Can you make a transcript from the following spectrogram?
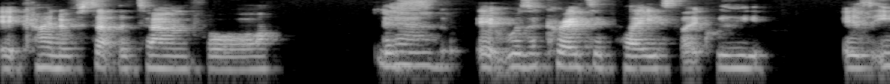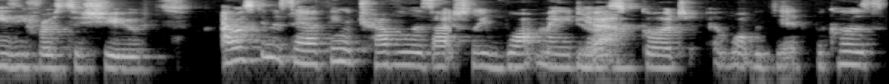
it kind of set the tone for. Yeah It was a creative place. Like, we, it's easy for us to shoot. I was going to say, I think travel is actually what made Yeah. us good at what we did because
